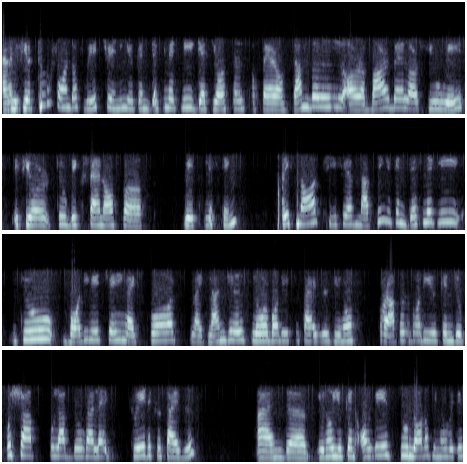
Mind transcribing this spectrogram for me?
And if you're too fond of weight training, you can definitely get yourself a pair of dumbbell or a barbell or few weights if you're too big fan of uh, weightlifting. But if not, if you have nothing, you can definitely do body weight training like squats, like lunges, lower body exercises. You know, for upper body, you can do push-ups, pull-ups. Those are like great exercises and uh, you know you can always do a lot of innovative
